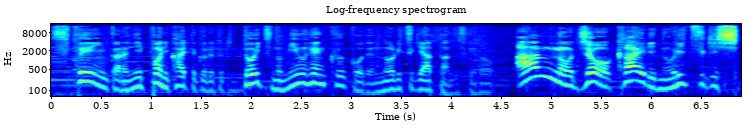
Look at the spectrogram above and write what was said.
スペインから日本に帰ってくるときドイツのミュンヘン空港で乗り継ぎあったんですけど案の定帰り乗り継ぎ失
